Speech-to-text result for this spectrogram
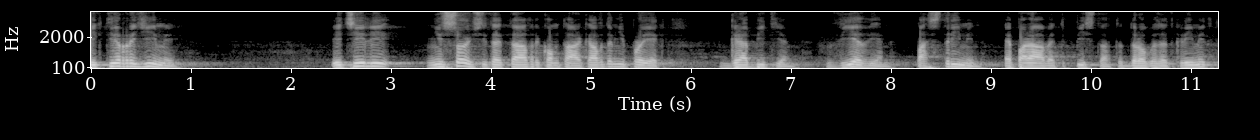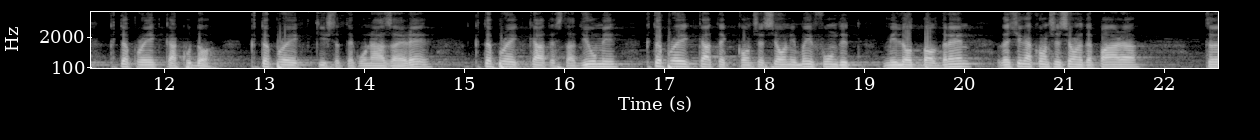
i këtirë regjimi, i cili njësoj si të teatri komtar, ka vëtëm një projekt, grabitjen, vjedhjen, pastrimin e parave të pista të drogës e të krimit, këtë projekt ka kudo, këtë projekt kishtë të kunaza e re, këtë projekt ka të stadiumi, këtë projekt ka të koncesioni më i fundit Milot Baldren, dhe që nga koncesionet e para të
